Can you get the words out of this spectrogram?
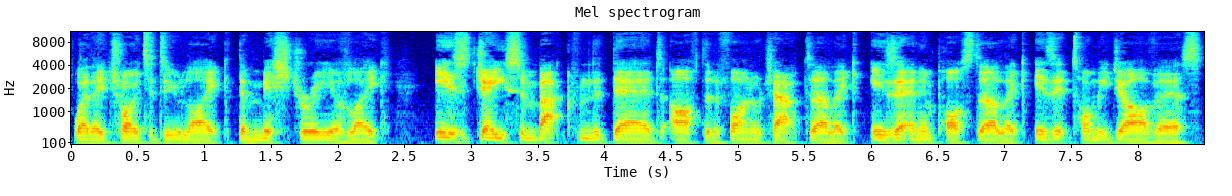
where they tried to do like the mystery of like is Jason back from the dead after the final chapter? Like, is it an imposter? Like, is it Tommy Jarvis?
